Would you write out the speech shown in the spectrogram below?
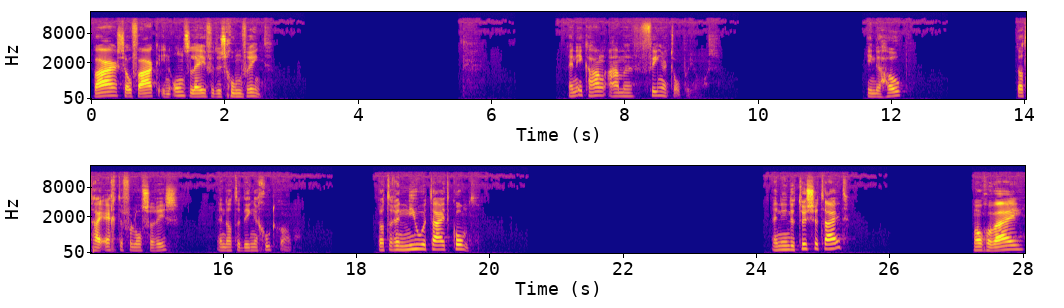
waar zo vaak in ons leven de schoen wringt. En ik hang aan mijn vingertoppen, jongens. In de hoop dat Hij echt de Verlosser is en dat de dingen goed komen. Dat er een nieuwe tijd komt. En in de tussentijd mogen wij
